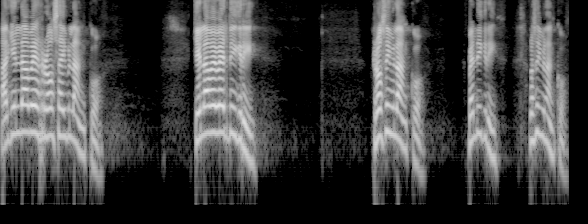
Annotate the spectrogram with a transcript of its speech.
¿Alguien la ve rosa y blanco? ¿Quién la ve verde y gris? Rosa y blanco. Verde y gris. Rosa y blanco.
